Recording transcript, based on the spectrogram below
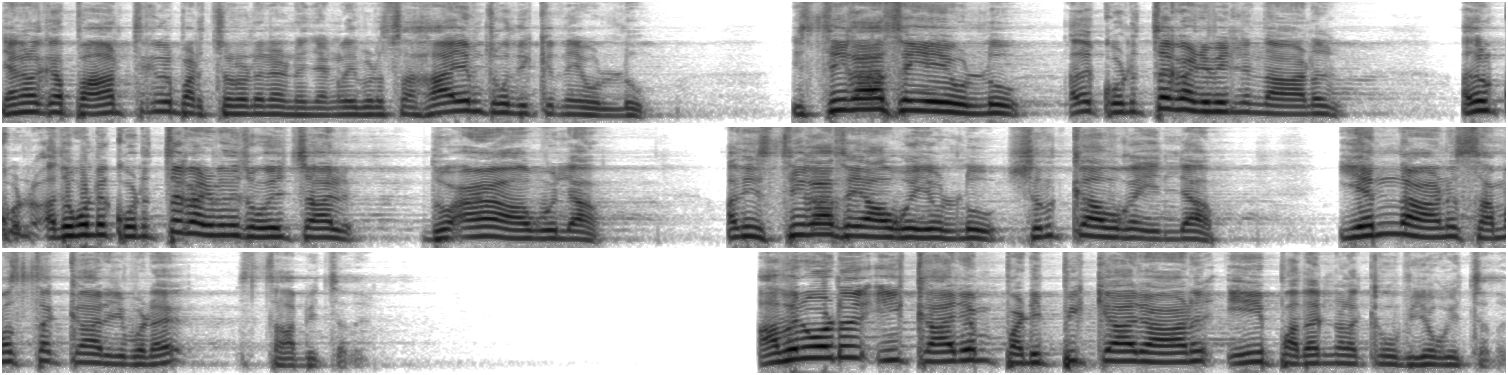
ഞങ്ങൾക്ക് പ്രാർത്ഥികൾ പഠിച്ചതുകൊണ്ടാണ് ഞങ്ങൾ ഇവിടെ സഹായം ചോദിക്കുന്നേ ഉള്ളൂ. ഇസ്തിഹാസയേ ഉള്ളൂ. അത് കൊടുത്ത കഴിവിൽ നിന്നാണ്. അത് അതുകൊണ്ട് കൊടുത്ത കഴിവിൽ ചോദിച്ചാൽ ദുആ ആവൂല. അത് ഇസ്തിഹാസയാവുകയുള്ളൂ ഷിർക്കാവുകയില്ല എന്നാണ് സമസ്തക്കാർ ഇവിടെ സ്ഥാപിച്ചത്. അവരോട് ഈ കാര്യം പഠിപ്പിക്കാനാണ് ഈ പദങ്ങളൊക്കെ ഉപയോഗിച്ചത്.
